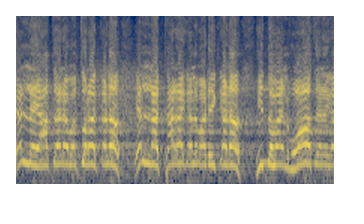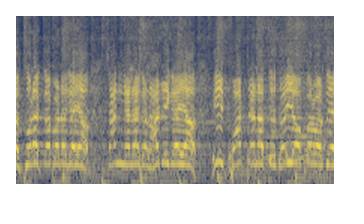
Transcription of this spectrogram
എല്ലാ അതരവും തുറക്കണം. എല്ലാ കരകളും അടിക്കണം. ഇന്ന് പകൽ വാതിലുകൾ തുറക്കപ്പെടുകയാ. ചങ്ങലകൾ അടികയാ. ഈ പട്ടണത്തിൽ ദൈവപ്രവർത്തി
